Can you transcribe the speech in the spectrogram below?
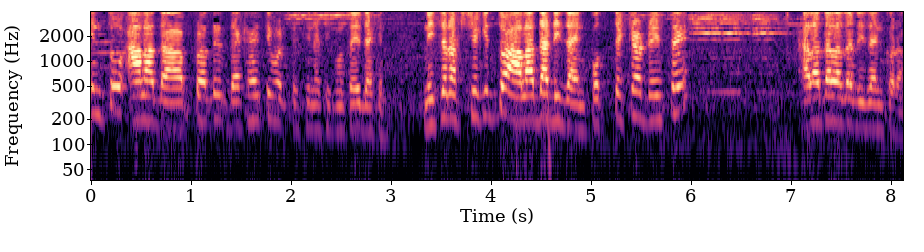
কিন্তু আলাদা, আপনাদের দেখাইতে পারতেছি না ঠিক মতো দেখেন, নিচের অংশে কিন্তু আলাদা ডিজাইন প্রত্যেকটা ড্রেসে আলাদা আলাদা ডিজাইন করা।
